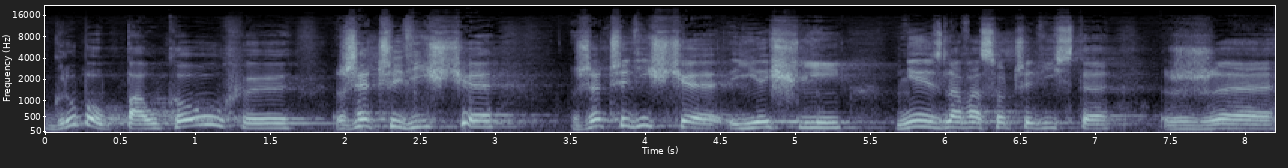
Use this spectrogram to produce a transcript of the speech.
Grubą pałką y, rzeczywiście, rzeczywiście, jeśli nie jest dla was oczywiste, że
